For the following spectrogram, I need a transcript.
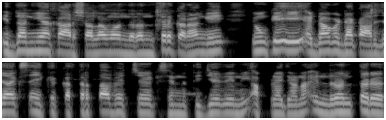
ਇਦਾਂ ਦੀਆਂ ਕਾਰਜਸ਼ਾਲਾਵਾਂ ਨਿਰੰਤਰ ਕਰਾਂਗੇ, ਕਿਉਂਕਿ ਇਹ ਐਡਾ ਵੱਡਾ ਕਾਰਜ ਹੈ, ਕਿਸੇ ਇੱਕ ਇਕੱਤਰਤਾ ਵਿੱਚ ਕਿਸੇ ਨਤੀਜੇ ਦੇ ਨਹੀਂ ਆਪਣਿਆ ਜਾਣਾ, ਇਹ ਨਿਰੰਤਰ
